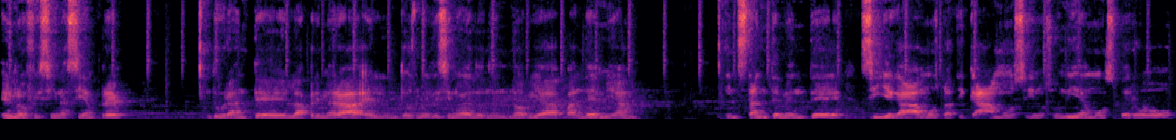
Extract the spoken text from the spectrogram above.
en la oficina siempre. Durante la primera, el 2019, donde no había pandemia, instantemente sí llegábamos, platicábamos y nos uníamos, pero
